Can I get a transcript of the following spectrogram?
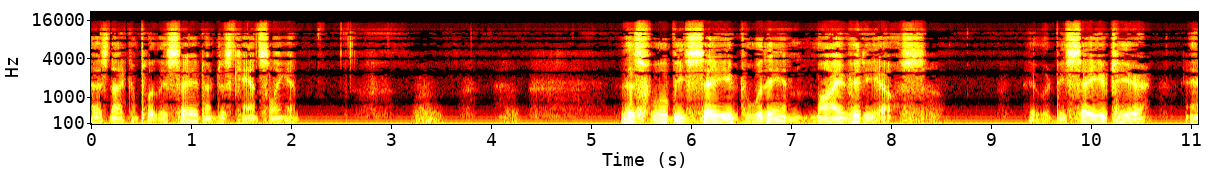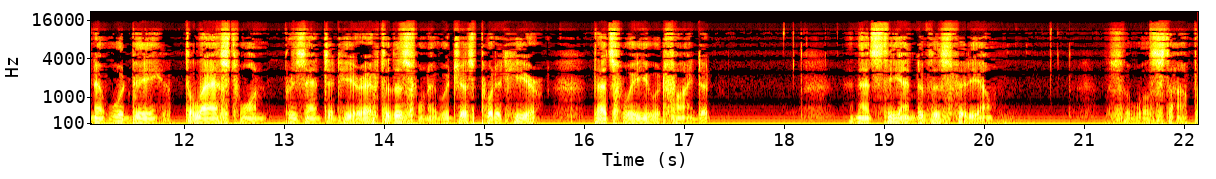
as not completely saved. I'm just canceling it. This will be saved within my videos. It would be saved here and it would be the last one presented here. After this one it would just put it here. That's where you would find it. And that's the end of this video. So we'll stop it.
